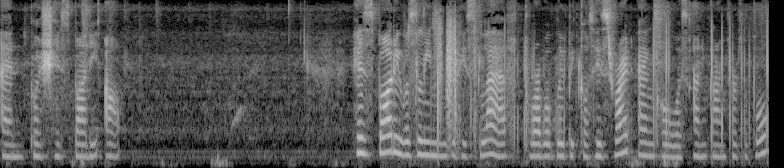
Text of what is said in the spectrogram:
and pushed his body up. His body was leaning to his left, probably because his right ankle was uncomfortable,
